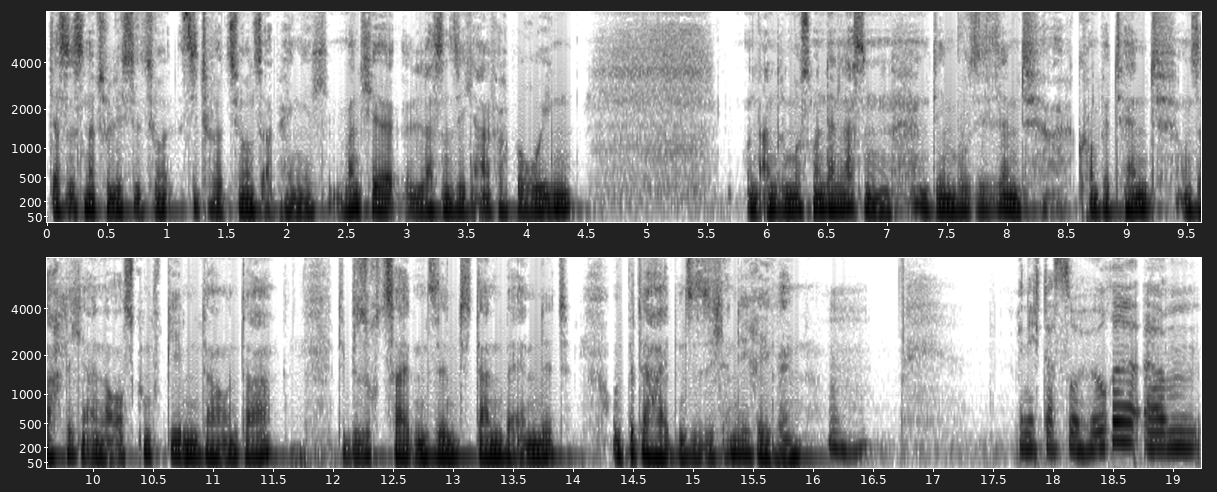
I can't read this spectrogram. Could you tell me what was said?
Das ist natürlich situationsabhängig. Manche lassen sich einfach beruhigen und andere muss man dann lassen, in dem, wo sie sind. Kompetent und sachlich eine Auskunft geben, da und da. Die Besuchszeiten sind dann beendet und bitte halten Sie sich an die Regeln. Mhm. Wenn ich das so höre, ähm,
